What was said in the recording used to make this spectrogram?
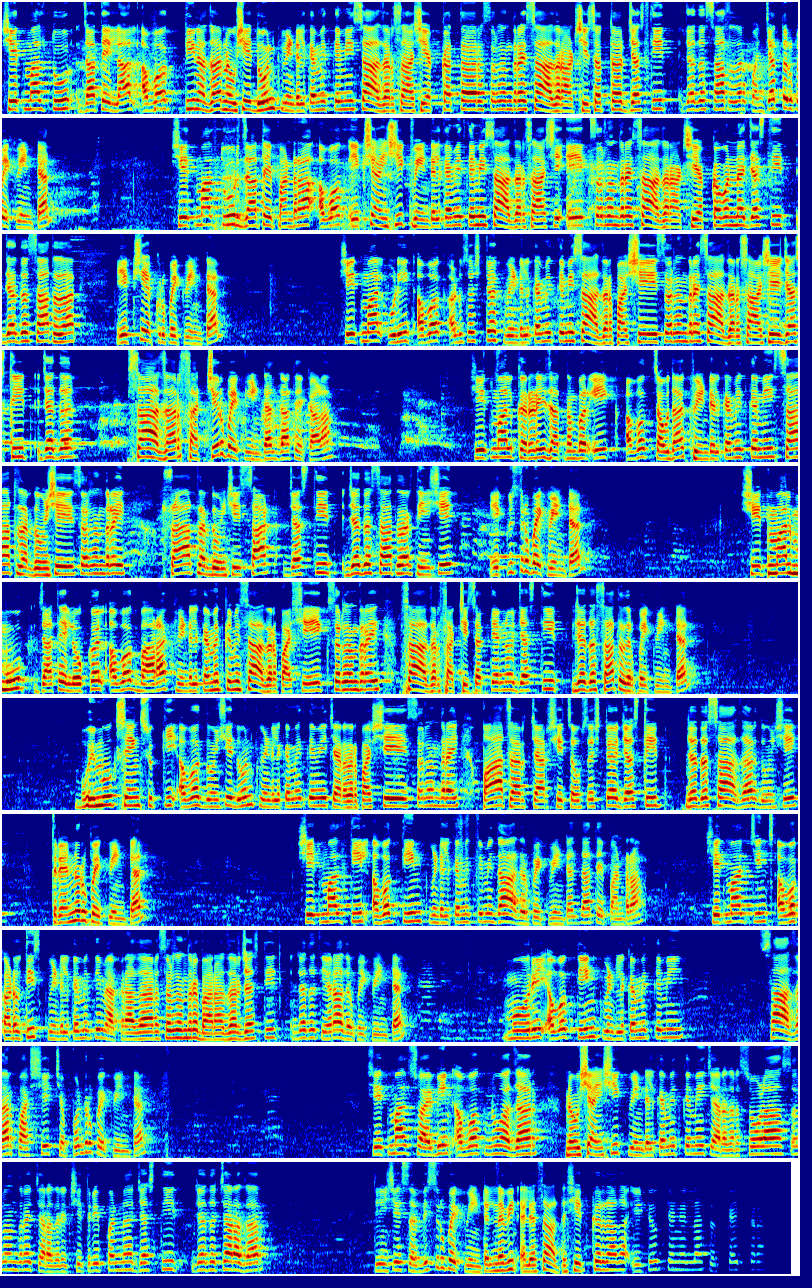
शेतमाल तूर जाते लाल. अवक तीन हजार नऊशे दोन. क्विंटल कमीत कमी सहा हजार सहाशे एकाहत्तर. स्वतंत्र सहा हजार आठशे सत्तर. जास्तीत जास्त सात हजार पंच्याहत्तर रुपये क्विंटल. शेतमाल तूर जाते पांढरा. अवक एकशे ऐंशी. क्विंटल कमीत कमी सहा हजार सहाशे एक. सरसंद्र सहा हजार आठशे एक्कावन्न जास्तीत जास्त सात हजार एकशे एक रुपये क्विंटल. शेतमाल उडीद अवक अडुसष्ट क्विंटल कमीत कमी सहा हजार पाचशे सरसंद्र सहा हजार सहाशे जास्तीत जास्त सहा हजार सातशे रुपये क्विंटल जाते काळा. शेतमाल करडई जात नंबर एक अवक चौदा क्विंटल कमीत कमी सात हजार दोनशे सरसंद्रे सात हजार दोनशे साठ जास्तीत जास्त सात हजार तीनशे एकवीस रुपये क्विंटल. शेतमाल मूग जाते लोकल अवक बारा क्विंटल कमीत कमी सहा हजार पाचशे एक सरसंद्राई सहा हजार सातशे सत्त्याण्णव जास्तीत जास्त सात हजार रुपये क्विंटल. भुईमुग शेंग सुक्की अवक दोनशे दोन क्विंटल कमीत कमी चार हजार पाचशे सरंद्राई पाच हजार चारशे चौसष्ट जास्तीत जास्त सहा हजार दोनशे त्र्याण्णव रुपये क्विंटल. शेतमाल तील अवक तीन क्विंटल कमीत कमी दहा हजार रुपये क्विंटल जाते पांढरा. शेतमाल चिंच आवक अडतीस क्विंटल कमीत कमी अकरा हजार सरसंद्र बारा हजार जास्तीत जास्त तेरा हजार रुपये क्विंटल. मोहरी अवक तीन क्विंटल कमीत कमी सहा हजार पाचशे छप्पन रुपये क्विंटल. शेतमाल सोयाबीन अवक नऊ हजार नऊशे ऐंशी क्विंटल कमीत कमी चार हजार सोळा सरंद्र चार हजार एकशे त्रेपन्न जास्तीत जास्त चार हजार तीनशे सव्वीस रुपये क्विंटल नवीन आले असाल तर शेतकरी दादा यूट्यूब चॅनलला सबस्क्राईब करा.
